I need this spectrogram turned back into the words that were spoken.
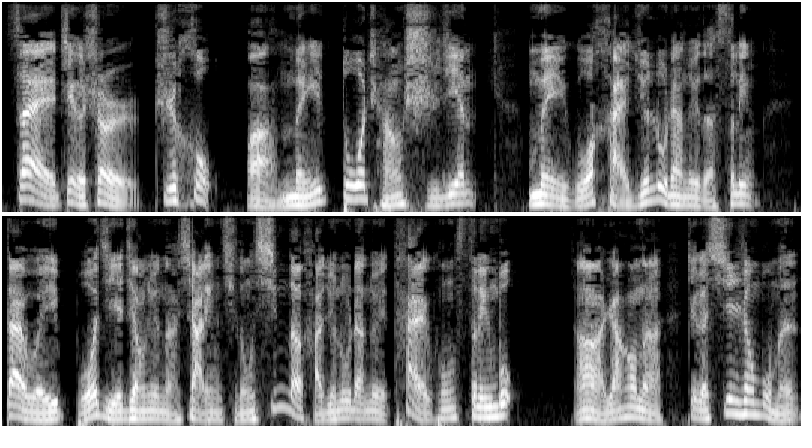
在这个事儿之后啊，没多长时间，美国海军陆战队的司令戴维·伯杰将军呢，下令启动新的海军陆战队太空司令部啊，然后呢，这个新生部门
